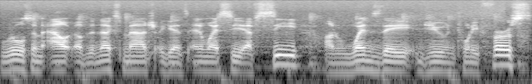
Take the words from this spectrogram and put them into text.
rules him out of the next match against NYCFC on Wednesday, June 21st.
